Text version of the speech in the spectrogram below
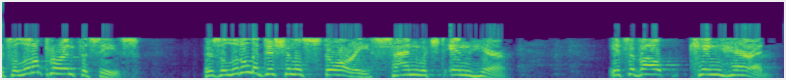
It's a little parenthesis. There's a little additional story sandwiched in here. It's about King Herod.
